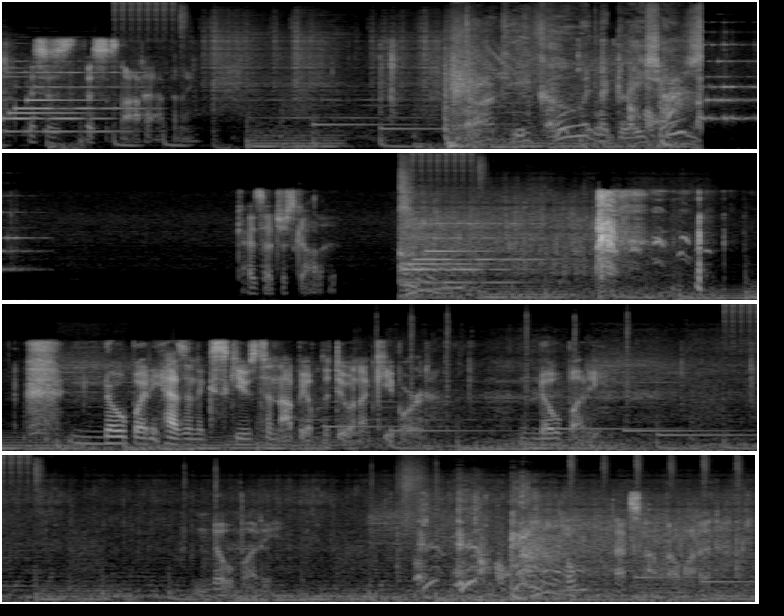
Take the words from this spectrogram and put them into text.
This is this is not happening. In the glaciers? Guys, I just got it. Nobody has an excuse to not be able to do it on keyboard. Nobody. Nobody. Oh, that's not what I wanted.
